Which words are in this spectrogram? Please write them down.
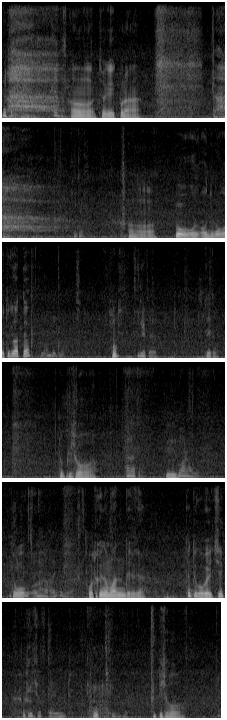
텐트 어, 저기 있구나. 두 대. 어, 뭐, 어디로, 어떻게 갔대? 한대 더. 응? 두대 더요. 두 대 더. 좀 비춰. 하나 더. 음. 또 하나 더. 또 뭐- 전인가 봐요, 여기가. 어떻게 넘어왔는데, 저게? 텐트가 왜 있지? 어떻게 지었을까요? 여기 비춰. 짠,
